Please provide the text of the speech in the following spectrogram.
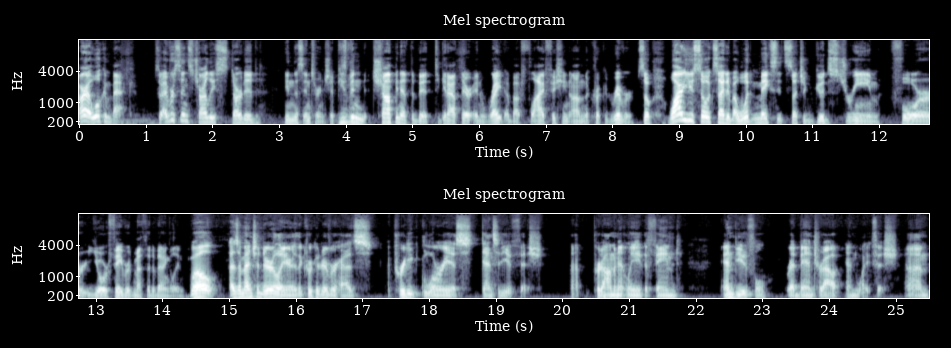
All right, welcome back. So, ever since Charlie started in this internship, he's been chomping at the bit to get out there and write about fly fishing on the Crooked River. So, why are you so excited about what makes it such a good stream for your favorite method of angling? Well, as I mentioned earlier, the Crooked River has a pretty glorious density of fish, uh, predominantly the famed and beautiful red band trout and whitefish. Um,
